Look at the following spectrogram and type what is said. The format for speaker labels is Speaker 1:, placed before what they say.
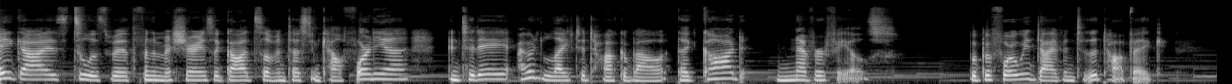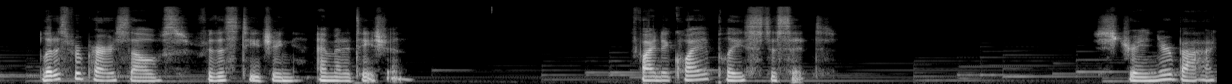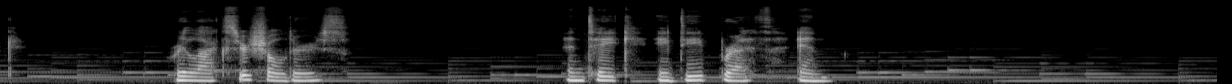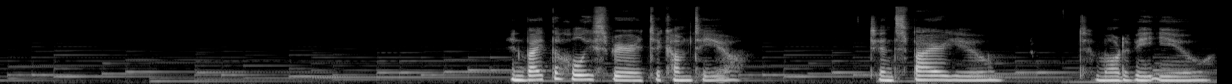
Speaker 1: Hey guys, it's Elizabeth from the Missionaries of God's Love in Tustin California, and today I would like to talk about that God never fails. But before we dive into the topic, let us prepare ourselves for this teaching and meditation. Find a quiet place to sit. Strain your back, relax your shoulders, and take a deep breath in. Invite the Holy Spirit to come to you, to inspire you, to motivate you,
